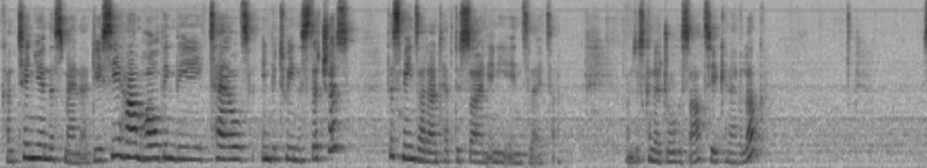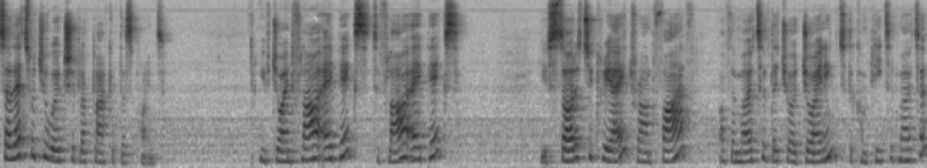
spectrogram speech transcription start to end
Continue in this manner. Do you see how I'm holding the tails in between the stitches? This means I don't have to sew in any ends later. I'm just going to draw this out so you can have a look. So that's what your work should look like at this point. You've joined flower apex to flower apex. You've started to create round 5 of the motif that you are joining to the completed motif.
